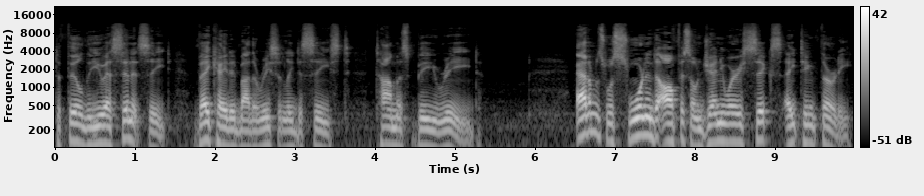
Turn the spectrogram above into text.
to fill the U.S. Senate seat vacated by the recently deceased Thomas B. Reed. Adams was sworn into office on January 6, 1830,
